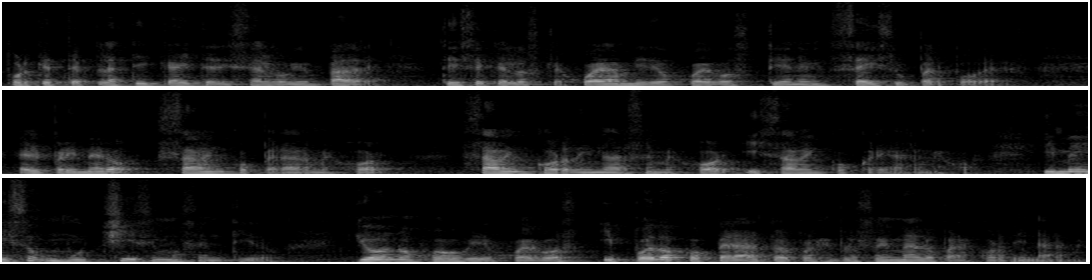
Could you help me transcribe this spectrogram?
porque te platica y te dice algo bien padre. Te dice que los que juegan videojuegos tienen seis superpoderes. El primero, saben cooperar mejor, saben coordinarse mejor y saben co-crear mejor. Y me hizo muchísimo sentido. Yo no juego videojuegos y puedo cooperar, pero por ejemplo soy malo para coordinarme.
